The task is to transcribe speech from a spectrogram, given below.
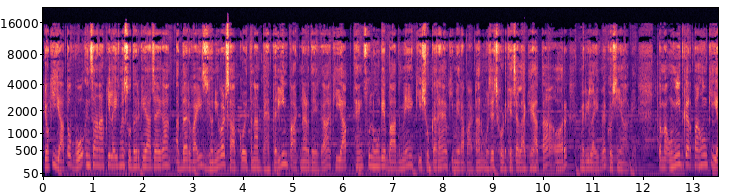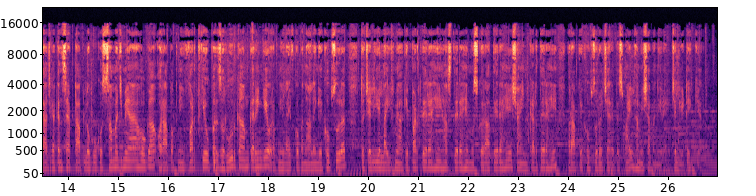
क्योंकि या तो वो इंसान आपकी लाइफ में सुधर के आ जाएगा अदरवाइज़ यूनिवर्स आपको इतना बेहतरीन पार्टनर देगा कि आप थैंकफुल होंगे बाद में कि शुक्र है कि मेरा पार्टनर मुझे छोड़ के चला गया था और मेरी लाइफ में खुशियाँ आ गई। तो मैं उम्मीद करता हूँ कि आज का कंसेप्ट आप लोगों को समझ में आया होगा और आप अपनी वर्थ के ऊपर ज़रूर काम करेंगे और अपनी लाइफ को बना लेंगे खूबसूरत। तो चलिए लाइफ में आगे बढ़ते रहें, हँसते रहें, मुस्कुराते रहें शाइन करते रहें और आपके खूबसूरत चेहरे पे स्माइल हमेशा बनी रहे। चलिए टेक केयर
